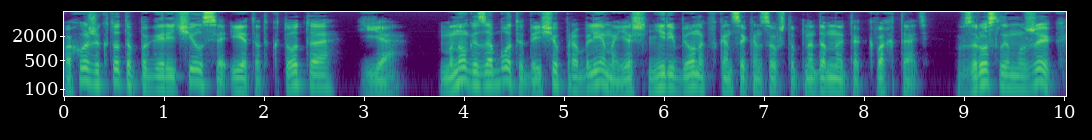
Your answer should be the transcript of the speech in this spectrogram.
Похоже, кто-то погорячился, и этот кто-то — я. Много заботы, да еще проблемы. Я ж не ребенок, в конце концов, чтоб надо мной так квахтать. Взрослый мужик...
